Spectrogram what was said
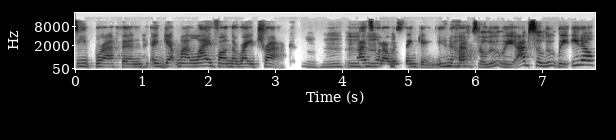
deep breath and and get my life on the right track mm-hmm, mm-hmm. that's what i was thinking you know absolutely absolutely you know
